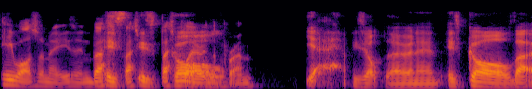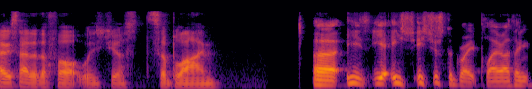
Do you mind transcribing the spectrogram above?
He was amazing. Best His- best, his best player in the Prem. Yeah, he's up there, and his goal that outside of the foot was just sublime. Uh, he's yeah, he's he's just a great player. I think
